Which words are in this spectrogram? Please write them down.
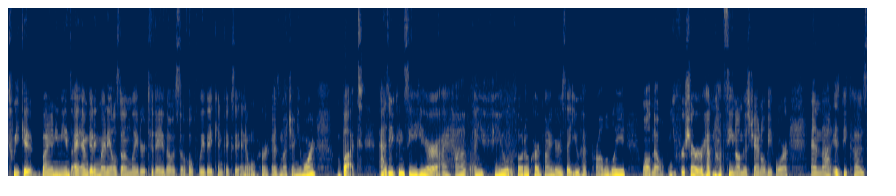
tweak it by any means. I am getting my nails done later today though, so hopefully they can fix it and it won't hurt as much anymore. But as you can see here, I have a few photo card binders that you have probably, well, no, you for sure have not seen on this channel before. And that is because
